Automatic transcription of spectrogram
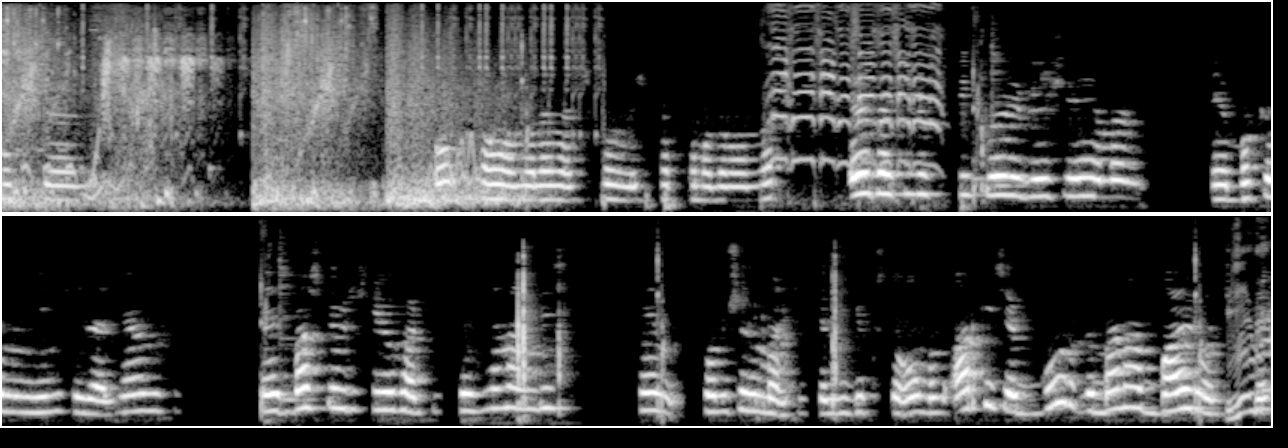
Hop şöyle. Hop tamamdır hemen çıkmamış patlamadan onlar. Evet arkadaşlar speak böyle bir şey hemen e, bakalım yeni şeyler gelmiş. Evet başka bir şey yok arkadaşlar. Hemen biz hem konuşalım arkadaşlar video kısa olmaz. Arkadaşlar bu arada bana Byron çıktı.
